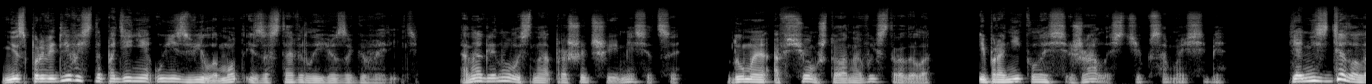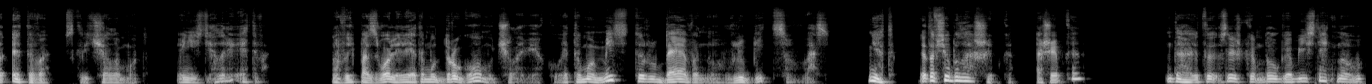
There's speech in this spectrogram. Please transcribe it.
Несправедливость нападения уязвила Мот и заставила ее заговорить. Она оглянулась на прошедшие месяцы, думая о всем, что она выстрадала, и прониклась жалостью к самой себе. — Я не сделала этого! — вскричала Мот. — Вы не сделали этого? Но вы позволили этому другому человеку, этому мистеру Бевану, влюбиться в вас. Нет, это все была ошибка. Ошибка? Да, это слишком долго объяснять, но...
